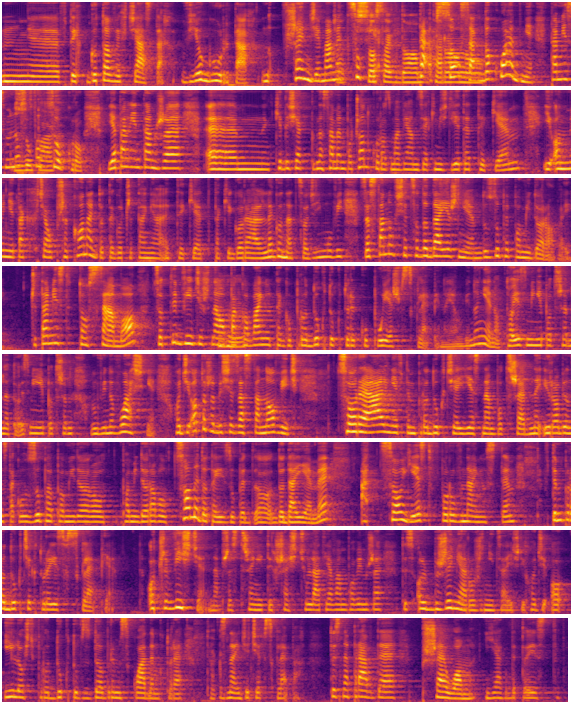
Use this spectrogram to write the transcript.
Mm, e, W tych gotowych ciastach, w jogurtach, no wszędzie mamy Tak, w cukier. sosach do Tak, w sosach, dokładnie. Tam jest mnóstwo zupach. cukru. Ja pamiętam, że em, kiedyś jak na samym początku rozmawiałam z jakimś dietetykiem i on mnie tak chciał przekonać do tego czytania etykiet, takiego realnego na co dzień, mówi zastanów się, co dodajesz, nie wiem, do zupy pomidorowej. Czy tam jest to samo, co ty widzisz na opakowaniu tego produktu, który kupujesz w sklepie? No ja mówię, no nie, no to jest mi niepotrzebne, to jest mi niepotrzebne. On mówi, no właśnie, chodzi o to, żeby się zastanowić, co realnie w tym produkcie jest nam potrzebne i robiąc taką zupę pomidorową, pomidorową co my do tej zupy do, dodajemy, a co jest w porównaniu z tym, w tym produkcie, który jest w sklepie. Oczywiście na przestrzeni tych sześciu lat ja Wam powiem, że to jest olbrzymia różnica, jeśli chodzi o ilość produktów z dobrym składem, które znajdziecie w sklepach. To jest naprawdę przełom i jakby to jest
